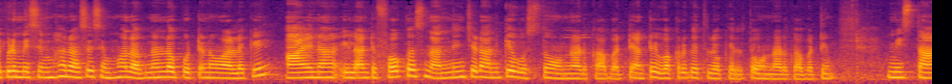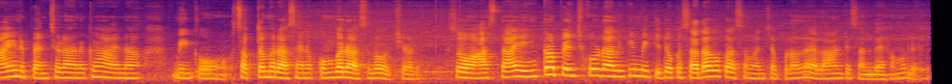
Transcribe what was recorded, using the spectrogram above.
ఇప్పుడు మీ సింహరాశి సింహ లగ్నంలో పుట్టిన వాళ్ళకి ఆయన ఇలాంటి ఫోకస్ని అందించడానికి వస్తూ ఉన్నాడు కాబట్టి అంటే వక్రగతిలోకి వెళ్తూ ఉన్నాడు కాబట్టి మీ స్థాయిని పెంచడానికి ఆయన మీకు సప్తమ రాశి కుంభరాశిలో వచ్చాడు. సో ఆ స్థాయి ఇంకా పెంచుకోవడానికి మీకు ఇది ఒక సదవకాశం అని చెప్పడంలో ఎలాంటి సందేహము లేదు.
